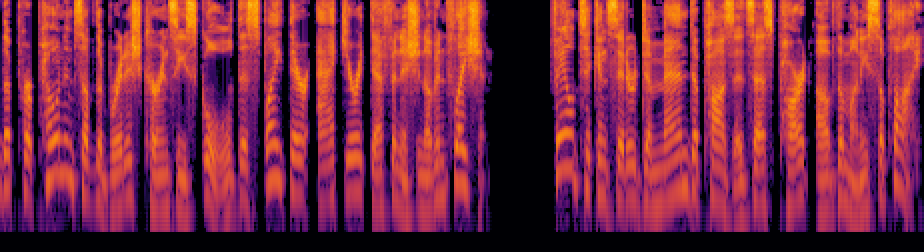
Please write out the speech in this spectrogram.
the proponents of the British currency school, despite their accurate definition of inflation, failed to consider demand deposits as part of the money supply.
